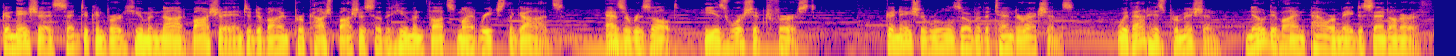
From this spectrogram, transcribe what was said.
Ganesha is said to convert human Nod Bhasha into divine Prakash Bhasha so that human thoughts might reach the gods. As a result, he is worshipped first. Ganesha rules over the ten directions. Without his permission, no divine power may descend on earth.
